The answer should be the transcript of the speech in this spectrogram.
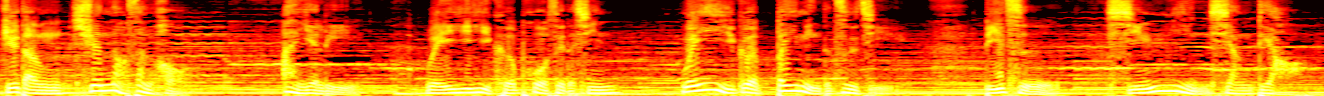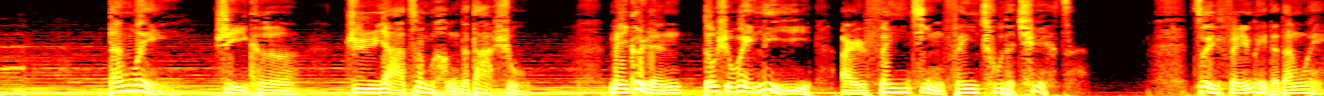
只等喧闹散后。暗夜里，唯一一颗破碎的心，唯一一个悲悯的自己，彼此形影相吊。单位是一棵枝桠纵横的大树，每个人都是为利益而飞进飞出的雀子。最肥美的单位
